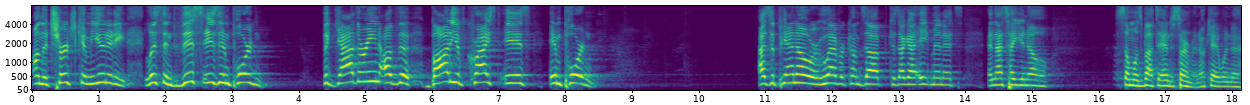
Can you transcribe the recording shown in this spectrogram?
on the church community. Listen, this is important. The gathering of the body of Christ is important. As the piano or whoever comes up, because I got eight minutes, and that's how you know someone's about to end a sermon. Okay, when the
